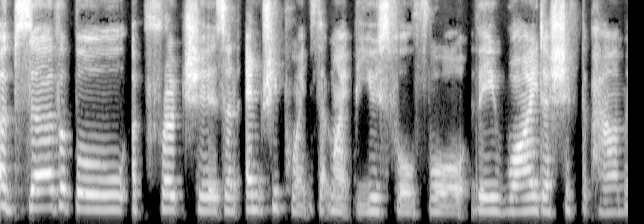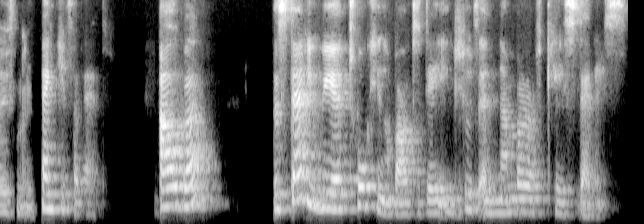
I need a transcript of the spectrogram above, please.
observable approaches and entry points that might be useful for the wider shift the power movement. Thank you for that. Alba, the study we are talking about today includes a number of case studies.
